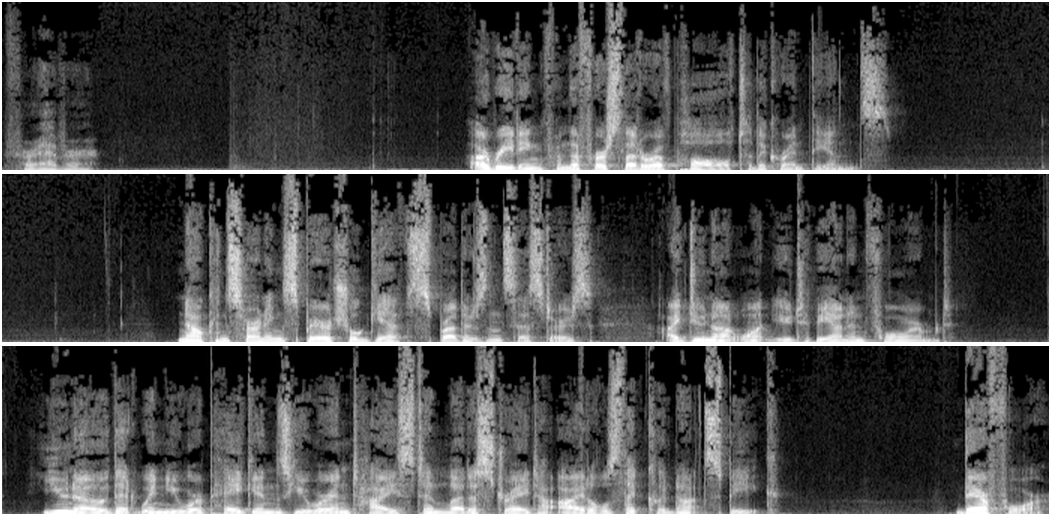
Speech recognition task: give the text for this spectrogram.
forever. A reading from the first letter of Paul to the Corinthians. Now concerning spiritual gifts, brothers and sisters, I do not want you to be uninformed. You know that when you were pagans, you were enticed and led astray to idols that could not speak. Therefore,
